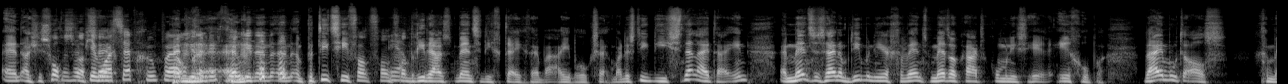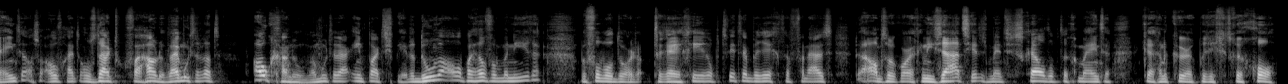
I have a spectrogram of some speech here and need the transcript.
En als je s ochtends heb je WhatsApp groepen heb je, heb je een, een, een, petitie van, van, ja. van 3000 mensen die getekend hebben aan je broek, zeg maar. Dus die, die snelheid daarin. En mensen zijn op die manier gewend met elkaar te communiceren in groepen. Wij moeten als gemeente, als overheid ons daartoe verhouden. Wij moeten dat ook gaan doen. We moeten daarin participeren. Dat doen we al op heel veel manieren. Bijvoorbeeld door te reageren op Twitterberichten vanuit de ambtelijke organisatie. Dus mensen schelden op de gemeente en krijgen een keurig berichtje terug. Goh,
